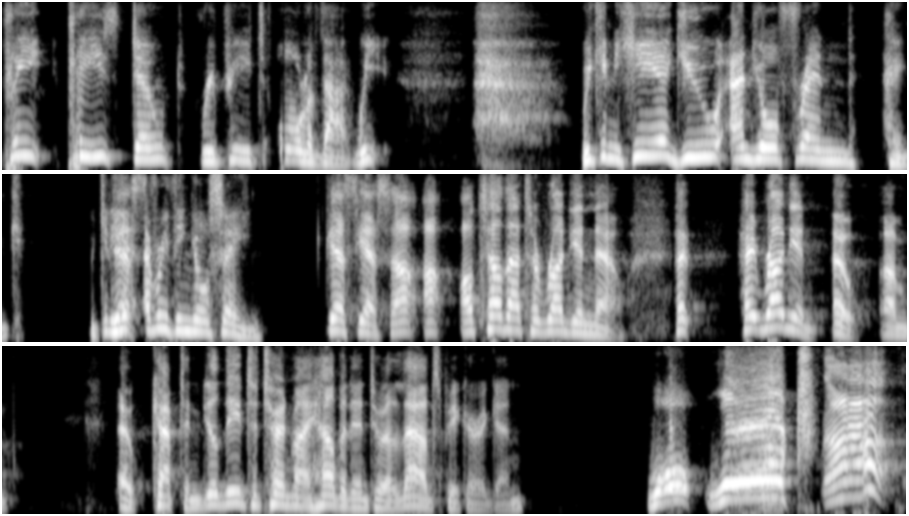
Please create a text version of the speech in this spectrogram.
please, please don't repeat all of that. We we can hear you and your friend Hank. We can Yes. hear everything you're saying. Yes, yes. I'll, I'll, I'll tell that to Runyon now. Hey, hey, Runyon. Oh, um, oh, Captain, you'll need to turn my helmet into a loudspeaker again. What? What? Ah!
